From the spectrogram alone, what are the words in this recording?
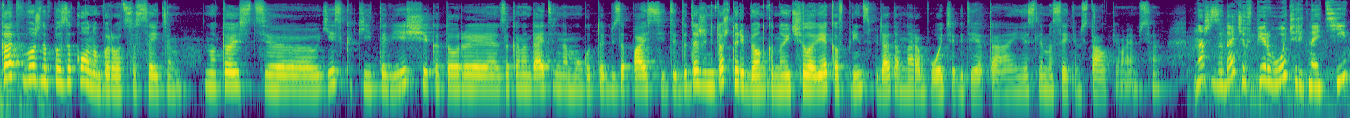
Как можно по закону бороться с этим? Ну, то есть э, есть какие-то вещи, которые законодательно могут обезопасить, да даже не то, что ребенка, но и человека, в принципе, да, там на работе где-то, если мы с этим сталкиваемся. Наша задача в первую очередь найти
